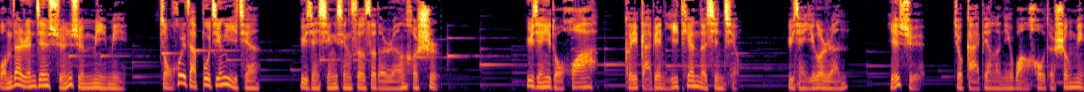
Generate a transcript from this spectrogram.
我们在人间寻寻觅觅，总会在不经意间遇见形形色色的人和事。遇见一朵花，可以改变你一天的心情。”遇见一个人，也许就改变了你往后的生命。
